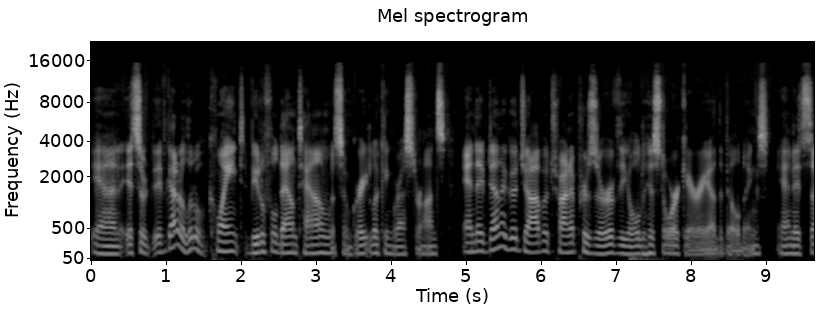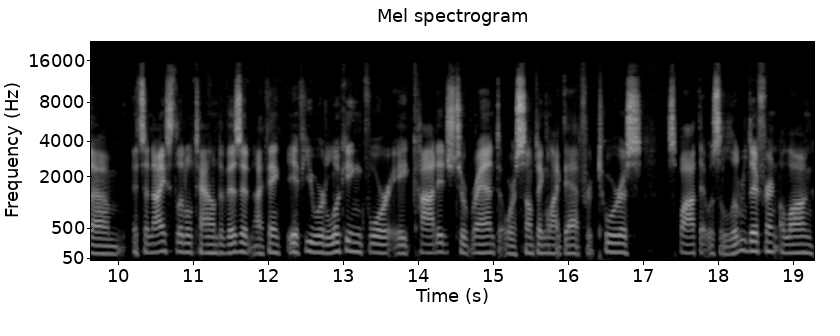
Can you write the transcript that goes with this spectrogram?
and it's a, they've got a little quaint, beautiful downtown with some great looking restaurants. And they've done a good job of trying to preserve the old historic area of the buildings. And it's um it's a nice little town to visit. I think if you were looking for a cottage to rent or something like that for tourists spot that was a little different along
